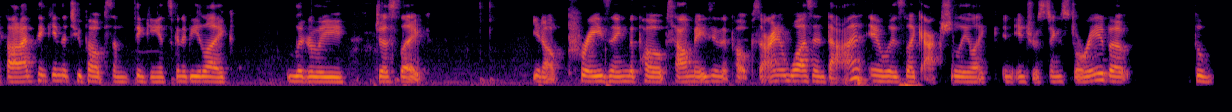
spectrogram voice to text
thought. I'm thinking the Two Popes. I'm thinking it's going to be like literally just like you know praising the popes, how amazing the popes are, and it wasn't that. It was like actually like an interesting story about the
